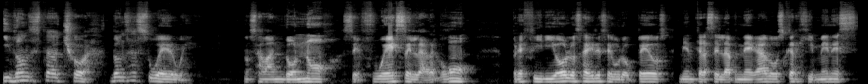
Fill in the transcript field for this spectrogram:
¿Y dónde está Ochoa? ¿Dónde está su héroe? Nos abandonó, se fue, se largó prefirió los aires europeos, mientras el abnegado Oscar Jiménez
